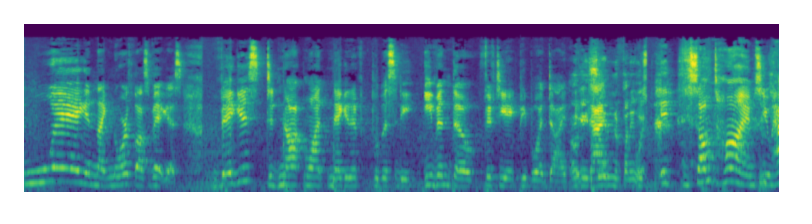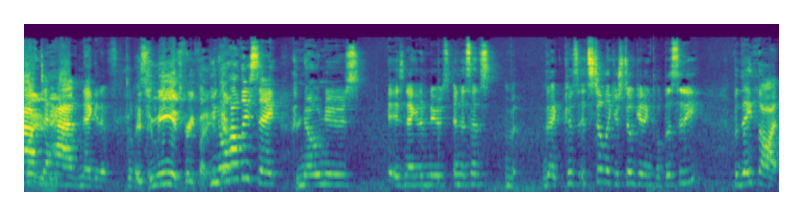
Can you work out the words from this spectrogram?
Way in like North Las Vegas. Vegas did not want negative publicity, even though 58 people had died. Okay, And say that it in a funny way. It sometimes you have to to me. have negative publicity. It, publicity. to me, it's very funny. You know Okay. how they say no news is negative news in a sense, like because it's still like you're still getting publicity, but they thought,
